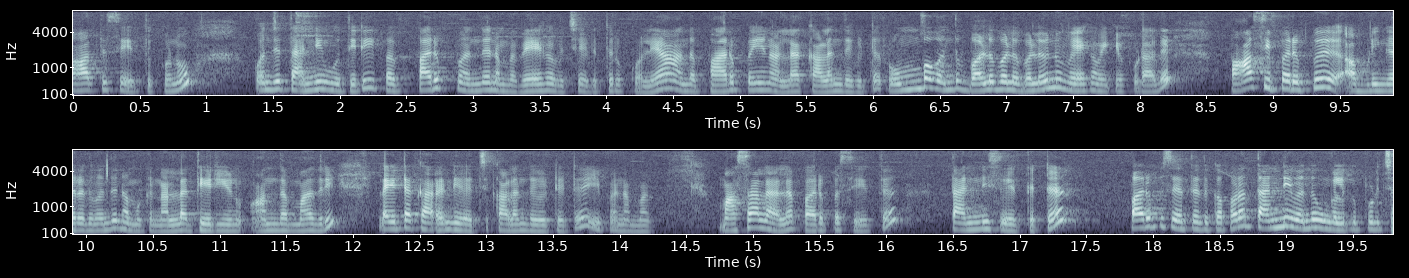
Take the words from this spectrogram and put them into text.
பார்த்து சேர்த்துக்கணும். கொஞ்சம் தண்ணி ஊற்றிட்டு இப்போ பருப்பு வந்து நம்ம வேக வச்சு எடுத்துருக்கோம் இல்லையா? அந்த பருப்பையும் நல்லா கலந்து விட்டு ரொம்ப வந்து வலு வலு வலுன்னு வேக வைக்கக்கூடாது. பாசிப்பருப்பு அப்படிங்கிறது வந்து நமக்கு நல்லா தெரியணும். அந்த மாதிரி லைட்டாக கரண்டி வச்சு கலந்து விட்டுட்டு இப்போ நம்ம மசாலாவில் பருப்பை சேர்த்து தண்ணி சேர்த்துட்டு பருப்பு சேர்த்ததுக்கப்புறம் தண்ணி வந்து உங்களுக்கு பிடிச்ச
